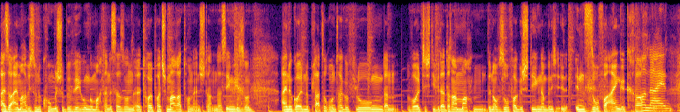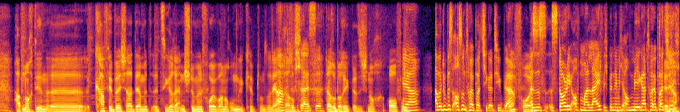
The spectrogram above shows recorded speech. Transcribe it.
Also einmal habe ich so eine komische Bewegung gemacht, dann ist da so ein äh, Tollpatsch-Marathon entstanden. Da ist irgendwie so ein, eine goldene Platte runtergeflogen, dann wollte ich die wieder dran machen, bin aufs Sofa gestiegen, dann bin ich in- ins Sofa eingekracht. Oh nein. Hab noch den äh, Kaffeebecher, der mit äh, Zigarettenstümmeln voll war, noch umgekippt und so. Der, Ach du darüber, Scheiße. darüber regt er sich noch auf. Und Ja. Aber du bist auch so ein tollpatschiger Typ, ja? Ja, voll. Also Story of my life. Ich bin nämlich auch mega tollpatschig.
